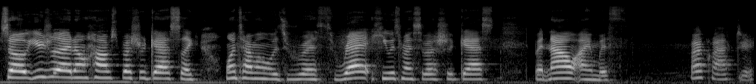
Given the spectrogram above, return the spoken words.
so usually I don't have special guests. Like one time I was with Rhett, he was my special guest, but now I'm with Firecrafter.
